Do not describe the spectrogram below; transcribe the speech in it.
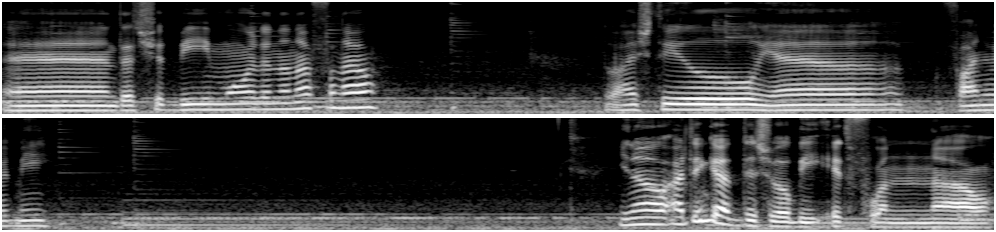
And that should be more than enough for now. Do I still... yeah... fine with me. You know, I think that this will be it for now.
